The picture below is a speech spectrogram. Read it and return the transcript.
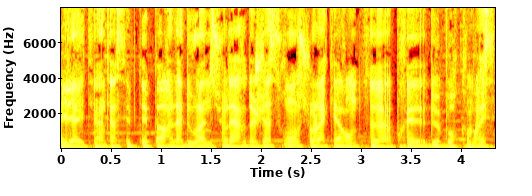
Il a été intercepté par la douane sur l'aire de Jasseron, sur la 40, après de Bourg-en-Bresse.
